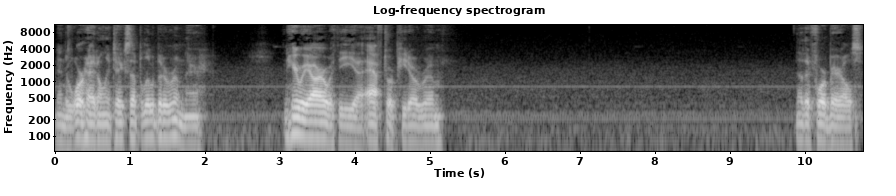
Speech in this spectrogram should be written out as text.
And the warhead only takes up a little bit of room there. And here we are with the uh, aft torpedo room. Another four barrels.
